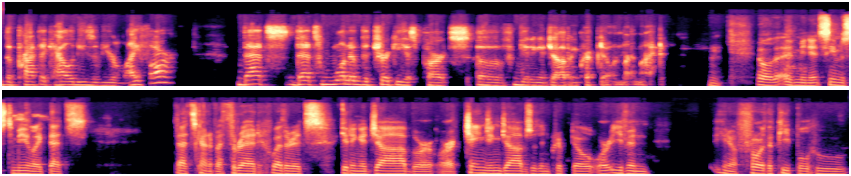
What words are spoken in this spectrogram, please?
the practicalities of your life are. That's that's one of the trickiest parts of getting a job in crypto in my mind. Hmm. Well, I mean, it seems to me like that's that's kind of a thread, whether it's getting a job or or changing jobs within crypto, or even you know for the people who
